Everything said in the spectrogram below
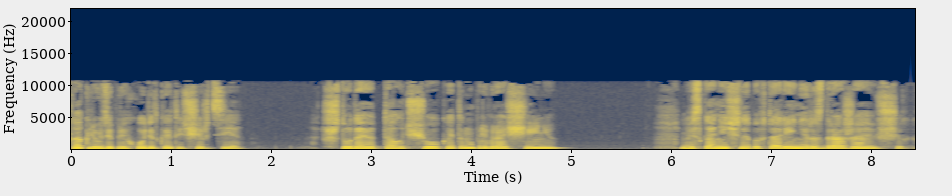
Как люди приходят к этой черте? Что дает толчок этому превращению? Бесконечное повторение раздражающих,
